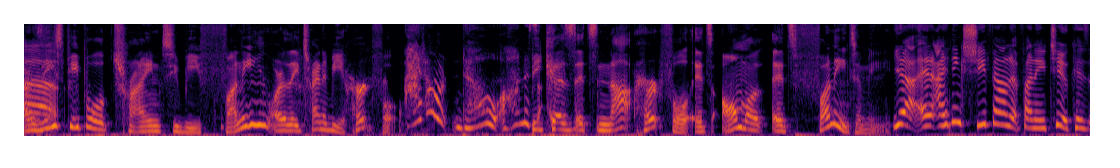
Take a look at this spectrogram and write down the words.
Are uh, these people trying to be funny or are they trying to be hurtful? I don't know, honestly. Because it's not hurtful. It's almost it's funny to me. Yeah, and I think she found it funny too because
